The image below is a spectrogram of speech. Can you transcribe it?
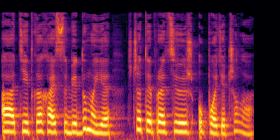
А тітка хай собі думає, що ти працюєш у поті чола.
